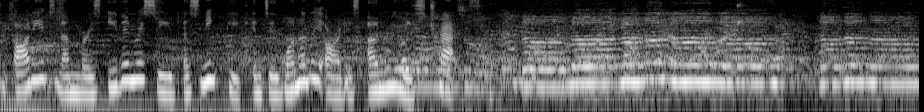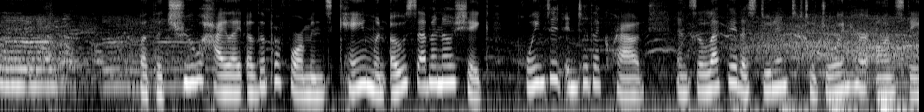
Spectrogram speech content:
The audience members even received a sneak peek into one of the artist's unreleased tracks. But the true highlight of the performance came when 070 Shake pointed into the crowd and selected a student to join her on stage.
